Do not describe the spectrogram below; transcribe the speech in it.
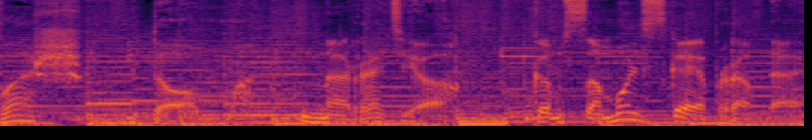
Ваш дом на радио. Комсомольская правда.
